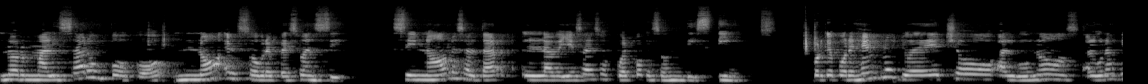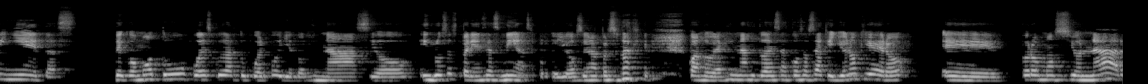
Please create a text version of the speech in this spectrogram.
normalizar un poco, no el sobrepeso en sí, sino resaltar la belleza de esos cuerpos que son distintos. Porque, por ejemplo, yo he hecho algunos, algunas viñetas de cómo tú puedes cuidar tu cuerpo yendo al gimnasio, incluso experiencias mías, porque yo soy una persona que cuando voy al gimnasio y todas esas cosas, o sea que yo no quiero eh, promocionar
